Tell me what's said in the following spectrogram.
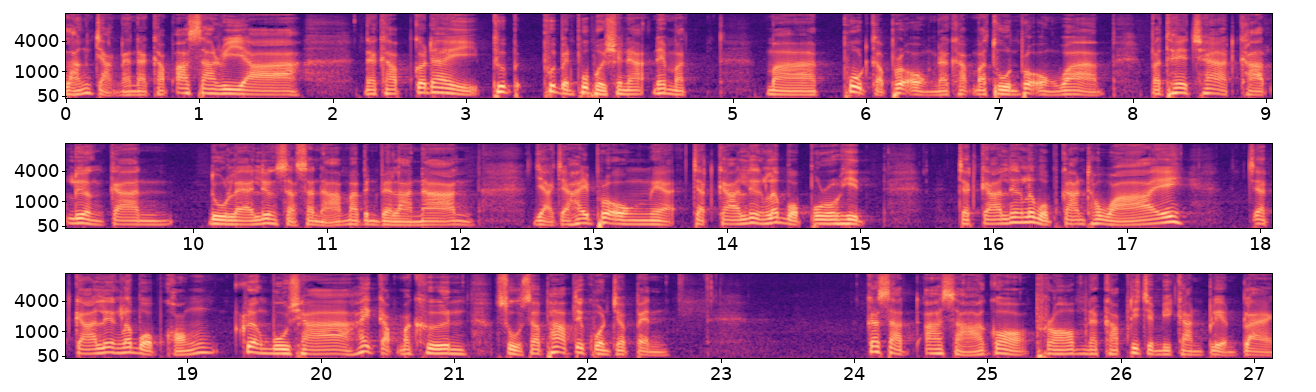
หลังจากนั้นนะครับอาซาริยา นะครับก็ได้ผู้ผู้เป็นผู้เผยชนะได้มามาพูดกับพระองค์นะครับมาทูลพระองค์ว่าประเทศชาติขาดเรื่องการดูแลเรื่องศาสนามาเป็นเวลานาน อยากจะให้พระองค์เนี่ยจัดการเรื่องระบบปุโรหิต จัดการเรื่องระบบการถวาย จัดการเรื่องระบบของเครื่องบูชาให้กลับมาคืนสู่สภาพที่ควรจะเป็น กษัตริย์อาสาก็พร้อมนะครับที่จะมีการเปลี่ยนแปลง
